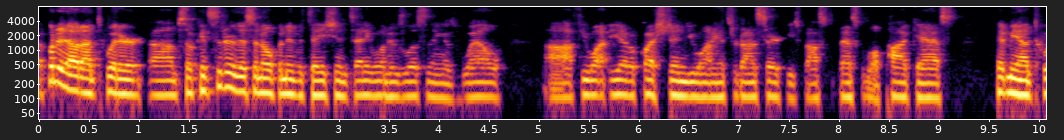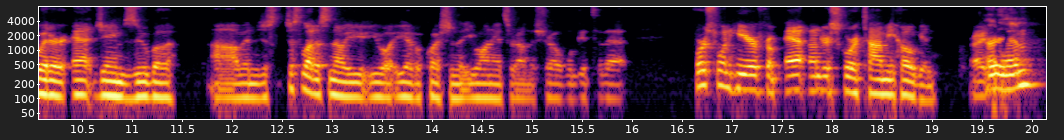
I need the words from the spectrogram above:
I put it out on Twitter. Um, so consider this an open invitation to anyone who's listening as well. Uh, if you want, you have a question you want answered on Syracuse basketball podcast, hit me on Twitter at James Szuba, um, and just just let us know you you you have a question that you want answered on the show. We'll get to that. First one here from at underscore Tommy Hogan. Right, heard him.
